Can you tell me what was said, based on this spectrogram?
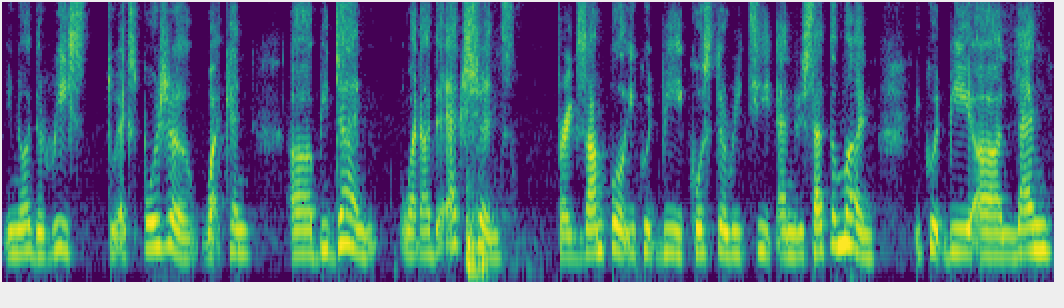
you know, the risk to exposure, what can uh, be done? What are the actions? For example, it could be coastal retreat and resettlement. It could be uh, land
